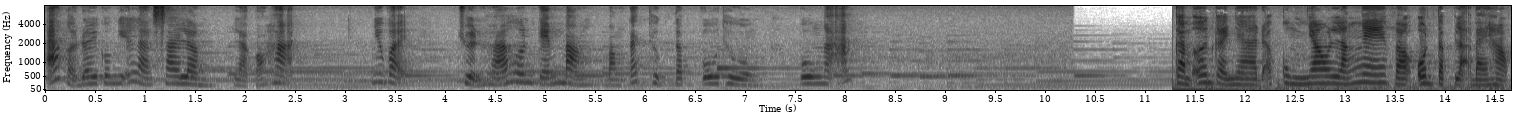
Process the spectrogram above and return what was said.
Ác ở đây có nghĩa là sai lầm, là có hại. Như vậy, chuyển hóa hơn kém bằng bằng cách thực tập vô thường, vô ngã. Cảm ơn cả nhà đã cùng nhau lắng nghe và ôn tập lại bài học.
